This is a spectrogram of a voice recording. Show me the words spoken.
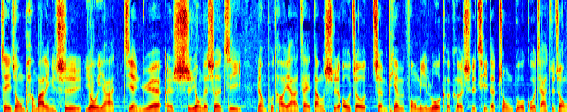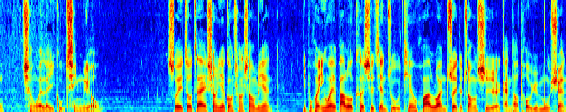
这一种庞巴林式优雅、简约而实用的设计，让葡萄牙在当时欧洲整片风靡洛可可时期的众多国家之中，成为了一股清流。所以走在商业广场上面，你不会因为巴洛克式建筑天花乱坠的装饰而感到头晕目眩。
